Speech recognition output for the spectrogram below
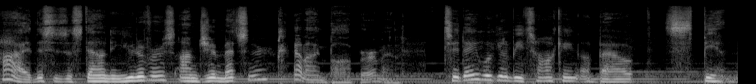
Hi, this is Astounding Universe. I'm Jim Metzner. And I'm Bob Berman. Today we're going to be talking about spin,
